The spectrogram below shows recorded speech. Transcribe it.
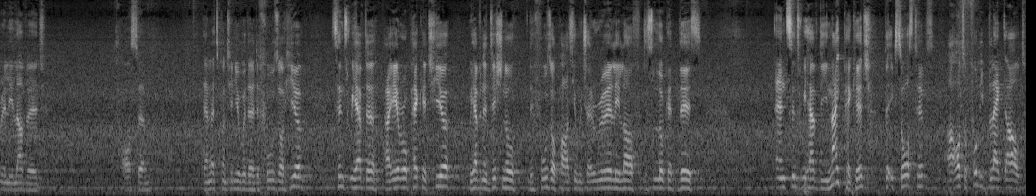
Really love it. Awesome. Then let's continue with the diffuser here. Since we have the Aero package here, we have an additional diffuser part here, which I really love. Just look at this. And since we have the night package, the exhaust tips are also fully blacked out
